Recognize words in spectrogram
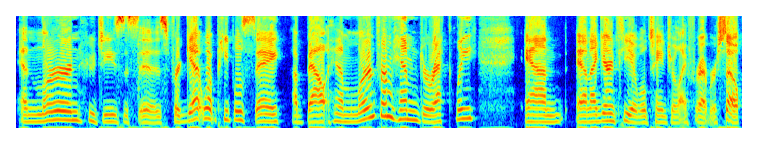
and learn who Jesus is. Forget what people say about him. Learn from him directly and and I guarantee it will change your life forever. So,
